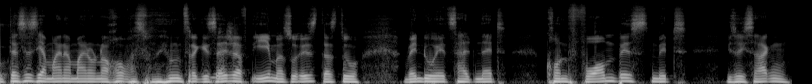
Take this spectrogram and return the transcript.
ähm, das ist ja meiner Meinung nach auch, was in unserer Gesellschaft eh immer so ist, dass du, wenn du jetzt halt nicht konform bist mit, wie soll ich sagen,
